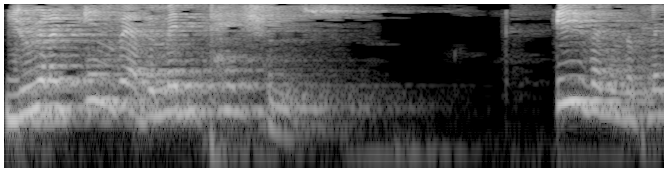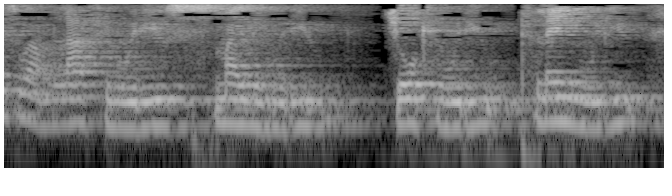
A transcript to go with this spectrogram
You realize in there the meditations, even in the place where I'm laughing with you, smiling with you, joking with you, playing with you,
